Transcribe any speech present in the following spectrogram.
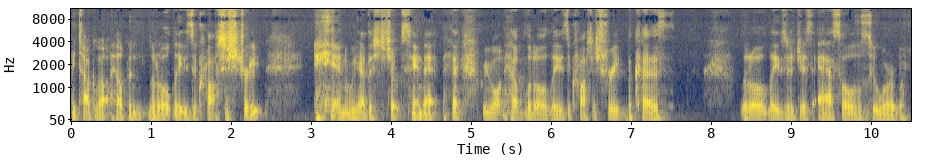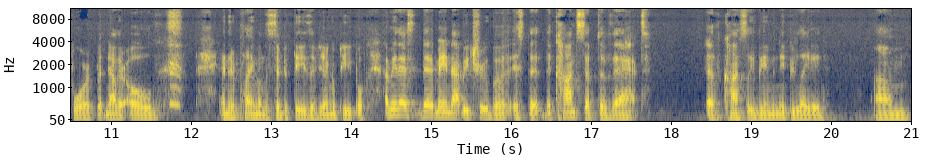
we talk about helping little old ladies across the street. And we have this joke saying that we won't help little old ladies across the street because little old ladies are just assholes who were before, but now they're old and they're playing on the sympathies of younger people. I mean, that's that may not be true, but it's the the concept of that of constantly being manipulated um,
